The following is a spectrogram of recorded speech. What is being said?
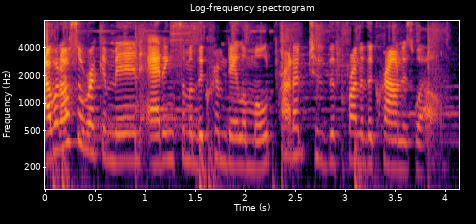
I would also recommend adding some of the Creme de la Mode product to the front of the crown as well.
